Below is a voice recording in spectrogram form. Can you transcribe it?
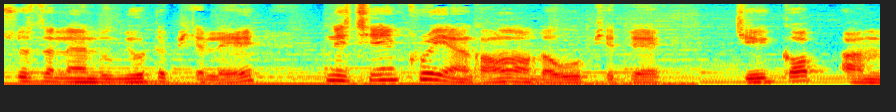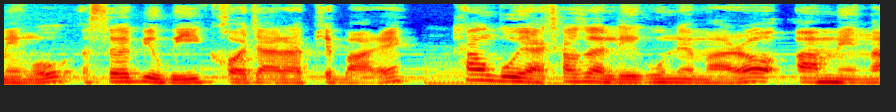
ဆွစ်ဇာလန်လူမျိုးတစ်ဖြစ်လေနှစ်ချင်းခရစ်ယာန်ခေါင်းဆောင်တော်ဦးဖြစ်တဲ့ Jacob Armin ကိုအစွဲပြုပြီးခေါ်ကြတာဖြစ်ပါတယ်။1964ခုနှစ်မှာတော့ Armin က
